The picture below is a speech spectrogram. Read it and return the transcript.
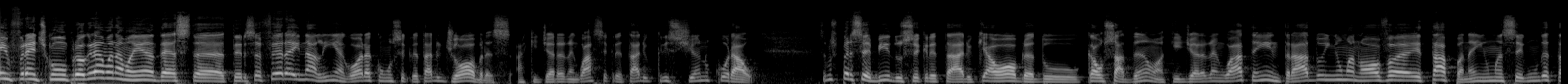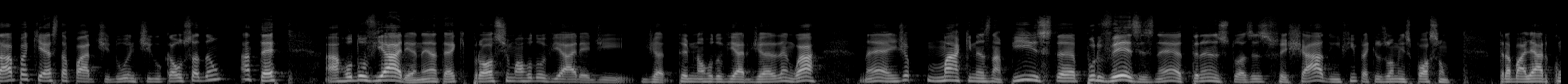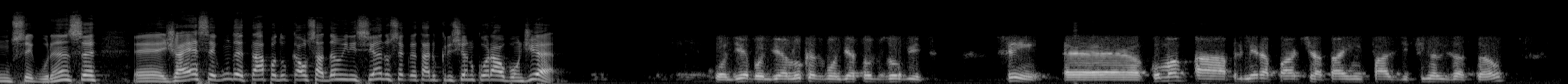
Em frente com o programa, na manhã desta terça-feira, e na linha agora com o secretário de Obras, aqui de Araranguá, secretário Cristiano Coral. Temos percebido, secretário, que a obra do calçadão aqui de Araranguá tem entrado em uma nova etapa, né? em uma segunda etapa, que é esta parte do antigo calçadão até a rodoviária, né? até que próximo à rodoviária de, de terminal rodoviário de Araranguá, né? A gente máquinas na pista, por vezes, né? Trânsito às vezes fechado, enfim, para que os homens possam trabalhar com segurança. É, já é segunda etapa do calçadão iniciando. O secretário Cristiano Coral, bom dia. Bom dia, bom dia, Lucas, bom dia a todos os ouvintes. Sim, é, como a, a, primeira parte já está em fase de finalização,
